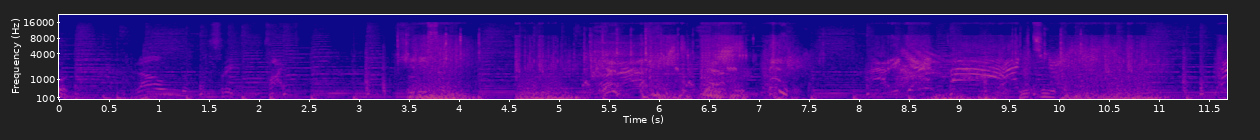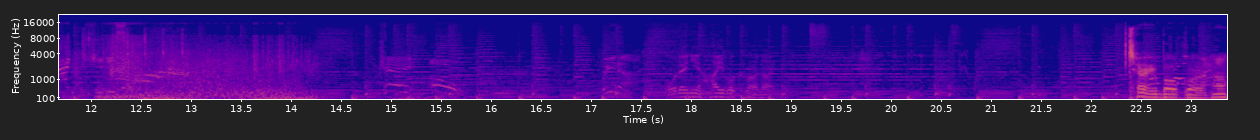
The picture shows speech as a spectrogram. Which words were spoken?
コーラウンド3ファイト切り裂くハリケー打ち抜く切り裂く KO ウィナー俺に敗北はない。Terry Bogor, huh?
